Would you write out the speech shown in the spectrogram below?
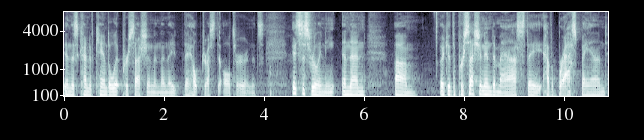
in this kind of candlelit procession, and then they they help dress the altar, and it's it's just really neat. And then. Um, like at the procession into mass, they have a brass band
